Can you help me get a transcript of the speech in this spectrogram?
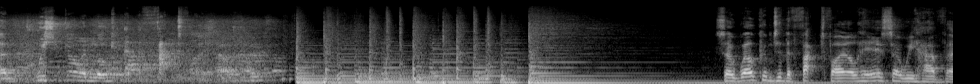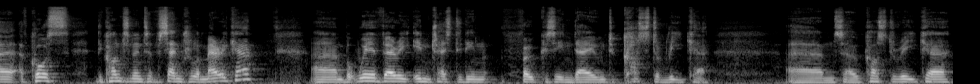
Um, we should go and look at the fact. So, welcome to the fact file here. So, we have, uh, of course, the continent of Central America, um, but we're very interested in focusing down to Costa Rica. Um, so, Costa Rica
